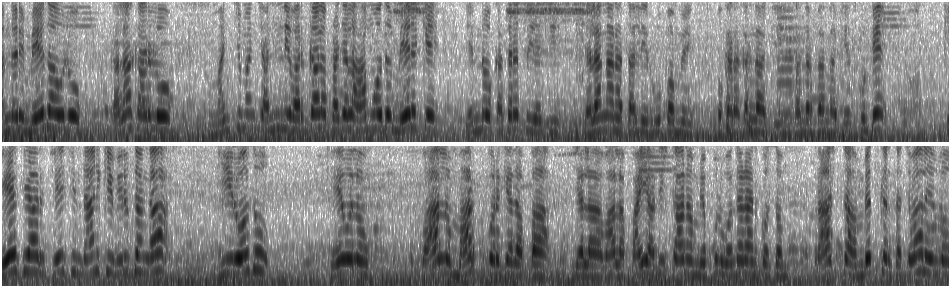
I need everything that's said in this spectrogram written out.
అందరి మేధావులు కళాకారులు మంచి మంచి అన్ని వర్గాల ప్రజల ఆమోదం మేరకే ఎన్నో కసరత్తు చేసి తెలంగాణ తల్లి రూపం ఒక రకంగా ఈ సందర్భంగా చేసుకుంటే కేసీఆర్ చేసిన దానికి విరుద్ధంగా ఈరోజు కేవలం వాళ్ళ మార్పు కొరకే తప్ప ఇలా వాళ్ళ పై అధిష్టానం మెప్పులు పొందడానికి కోసం రాష్ట్ర అంబేద్కర్ సచివాలయంలో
